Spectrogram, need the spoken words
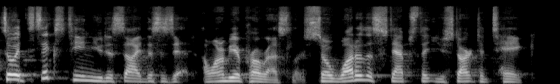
so at 16, you decide this is it. I want to be a pro wrestler. So, what are the steps that you start to take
